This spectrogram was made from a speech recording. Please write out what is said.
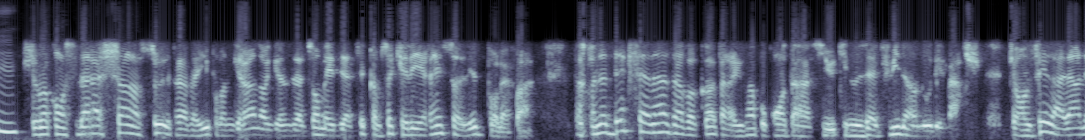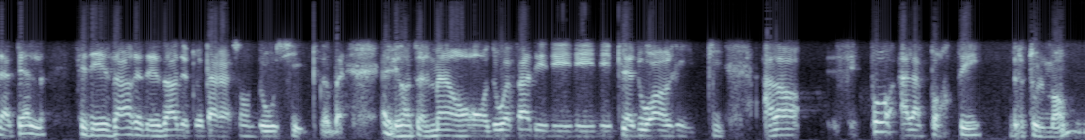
mm. je me considère chanceux de travailler pour une grande organisation médiatique comme ça qui a des reins solides pour le faire. Parce qu'on a d'excellents avocats, par exemple, au contentieux, qui nous appuient dans nos démarches. Puis on le sait, dans l'appel, c'est des heures et des heures de préparation de dossiers. ben, éventuellement, on, doit faire des, des, des, des plaidoiries. Puis, alors, c'est pas à la portée de tout le monde.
